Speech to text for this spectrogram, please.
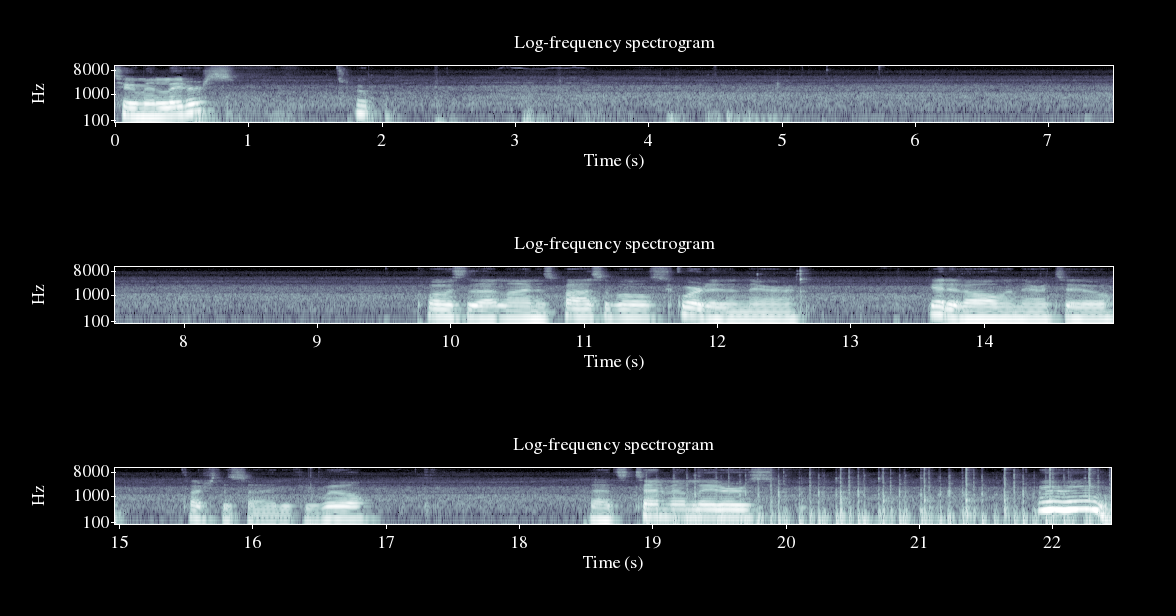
two milliliters. Oop. Close to that line as possible. Squirt it in there. Get it all in there too. Touch the side if you will. That's 10 milliliters. Woohoo!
